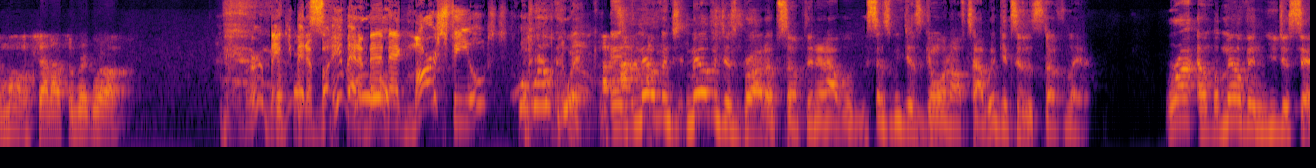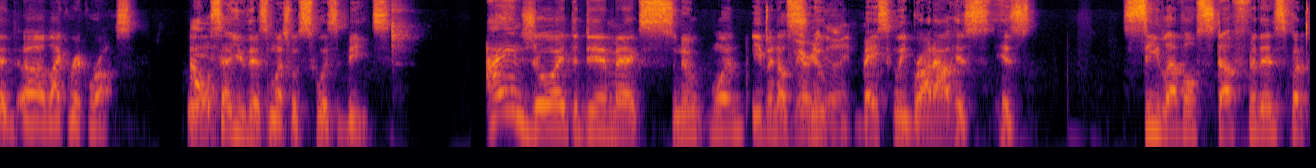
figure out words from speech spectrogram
Come on, shout out to Rick Ross. Burbank, you better you better buy back Marshfield. Well, real quick, and Melvin, Melvin just brought up something, and I will, since we just going off top, we'll get to this stuff later. Ron, uh, but Melvin, you just said uh, like Rick Ross. I will Yeah. tell you this much with Swizz Beatz. I enjoyed the DMX Snoop one, even though Very Snoop good. basically brought out his his sea level stuff for this. But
